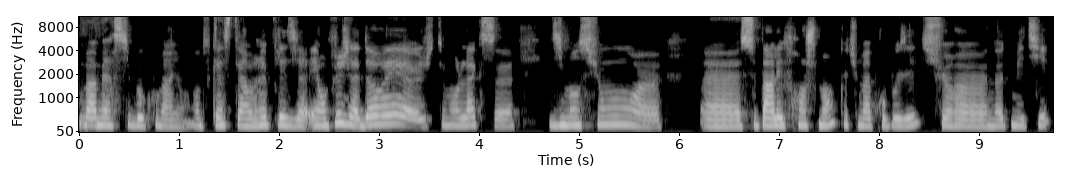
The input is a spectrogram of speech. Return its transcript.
Bah, merci beaucoup Marion. En tout cas, c'était un vrai plaisir. Et en plus, j'adorais euh, justement l'axe dimension euh, se parler franchement que tu m'as proposé sur euh, notre métier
